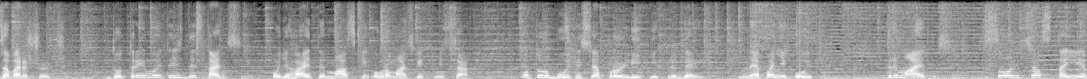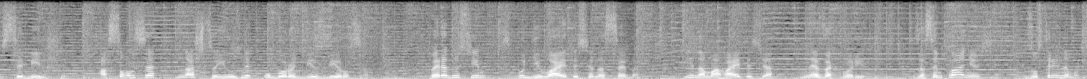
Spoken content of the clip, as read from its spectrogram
Завершуючи, дотримуйтесь дистанції, одягайте маски у громадських місцях, потурбуйтеся про літніх людей, не панікуйте, тримайтеся. Сонця стає все більше, а сонце наш союзник у боротьбі з вірусом. Передусім, сподівайтеся на себе і намагайтеся не захворіти. За цим кланяюся. Зустрінемось.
